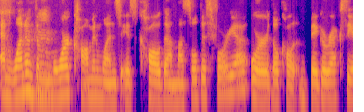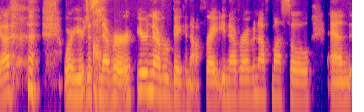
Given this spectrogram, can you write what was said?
and one of mm-hmm. the more common ones is called uh, muscle dysphoria or they'll call it bigorexia where you're just oh. never you're never big enough right you never have enough muscle and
